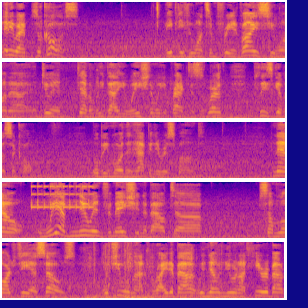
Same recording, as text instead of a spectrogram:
Anyway, so call us. Even if you want some free advice, you want to do a dental evaluation of what your practice is worth, please give us a call. We'll be more than happy to respond. Now, we have new information about uh, some large DSOs, which you will not write about. We know you will not hear about,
